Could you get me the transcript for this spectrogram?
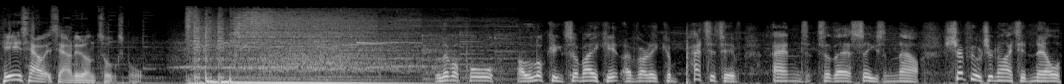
Here's how it sounded on Talksport. Liverpool are looking to make it a very competitive end to their season now. Sheffield United nil,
